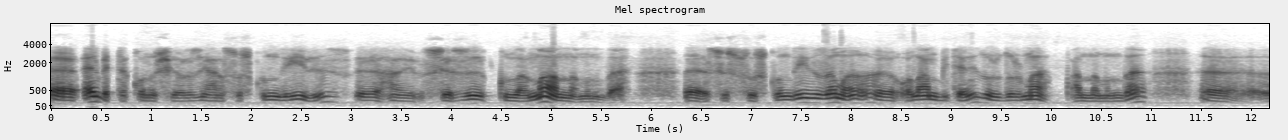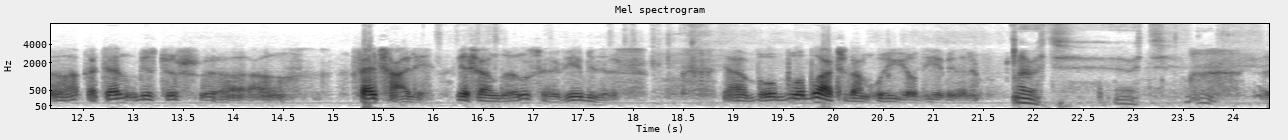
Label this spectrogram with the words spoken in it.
e, elbette konuşuyoruz. Yani suskun değiliz. E, hani sözü kullanma anlamında e, sus, suskun değiliz ama e, olan biteni durdurma anlamında e, hakikaten bir tür e, felç hali yaşandığını söyleyebiliriz. Yani bu, bu, bu açıdan uyuyor diyebilirim. Evet. Evet. E,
